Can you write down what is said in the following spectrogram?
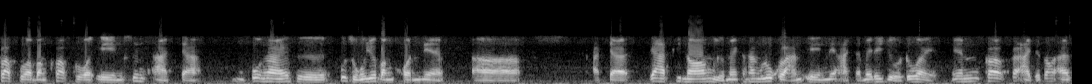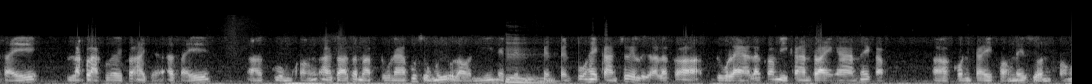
ครอบครัวบางครอบครัวเอง ซึ่งอาจจะพูดง่ายก็คือผู้สูงอายุบางคนเนี่ยอาจจะญาติพี่น้องหรือแม้กระทั่งลูกหลานเองเนี่ยอาจจะไม่ได้อยู่ด้วยเพราะฉะนั้นก็ก็อาจจะต้องอาศัยหลักๆ เลย ก็อาจจะอาศัยกลุ่มของอาสาสมัครดูแลผู้สูงอายุเหล่านี้เนี่ยเป็นเป็นผู้ให้การช่วยเหลือ แล้วก็ดูแลแล้วก็มีการรายงานให้กับ กลไกของในส่วนของ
